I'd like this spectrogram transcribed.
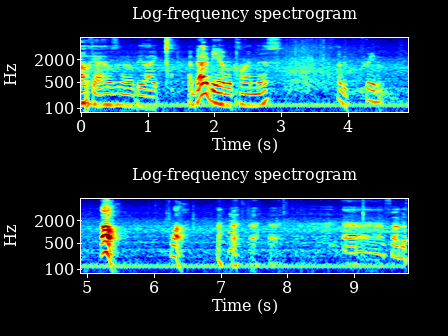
Okay, I was gonna be like, I better be able to climb this. That'd be pretty. Oh, well. uh, I found a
